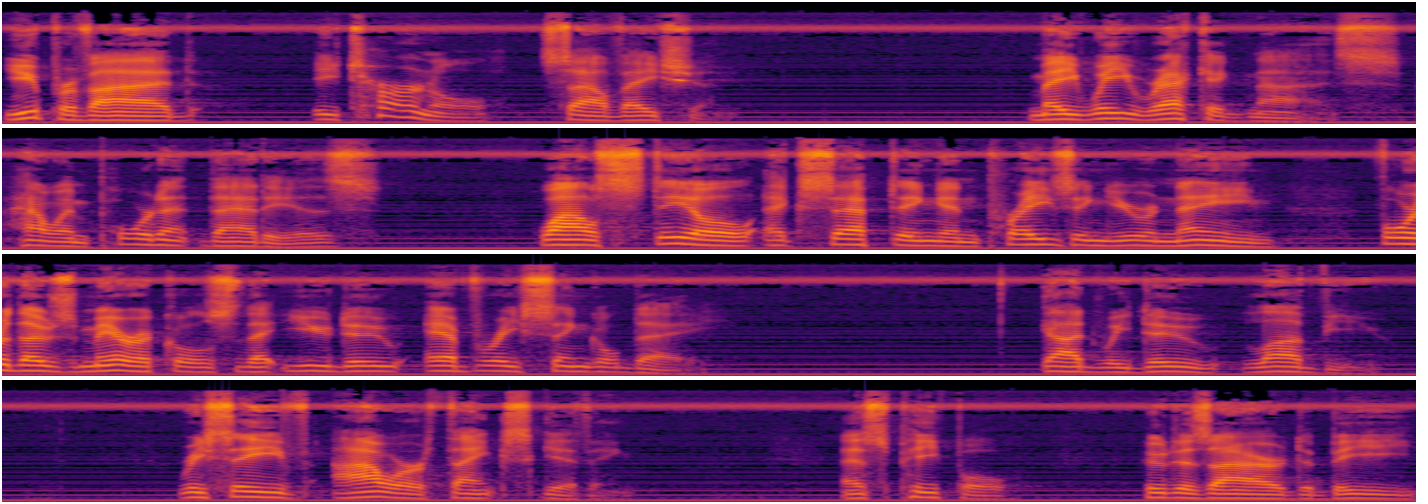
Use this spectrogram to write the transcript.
You provide eternal salvation. May we recognize how important that is while still accepting and praising your name for those miracles that you do every single day. God, we do love you. Receive our thanksgiving as people who desire to be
